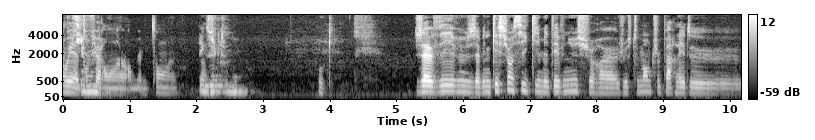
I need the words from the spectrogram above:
oui, à tout faire en, même temps. Exactement. Ok. J'avais, j'avais une question aussi qui m'était venue sur, euh, justement, tu parlais de, euh,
